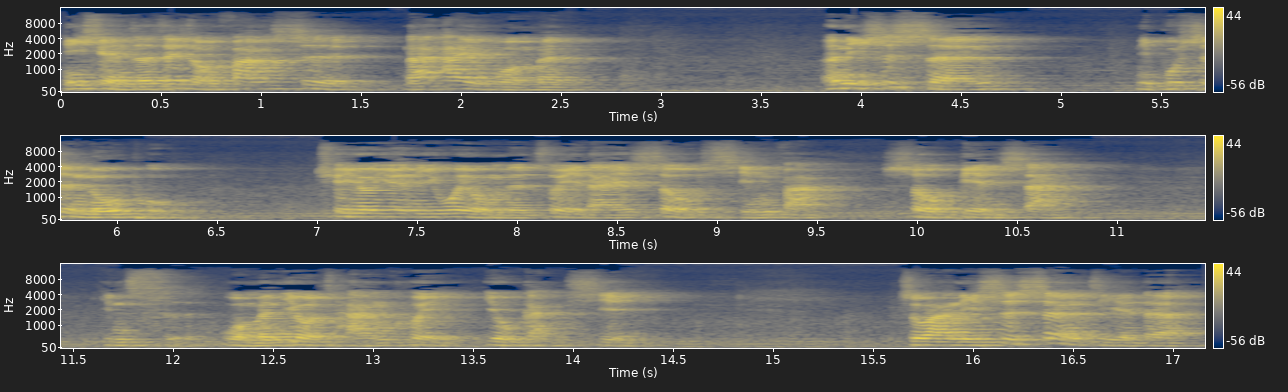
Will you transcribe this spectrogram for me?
你选择这种方式来爱我们，而你是神，你不是奴仆。却又愿意为我们的罪来受刑罚、受鞭伤，因此我们又惭愧又感谢。主啊，你是圣洁的。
